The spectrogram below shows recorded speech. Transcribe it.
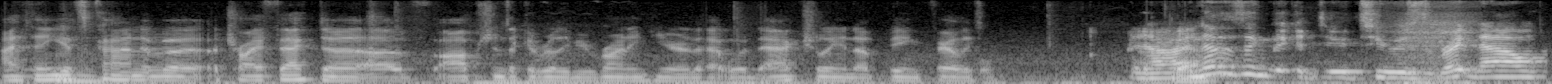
I think it's Mhm. kind of a, a trifecta of options that could really be running here that would actually end up being fairly cool. Yeah, Yeah. another thing they could do too is right now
